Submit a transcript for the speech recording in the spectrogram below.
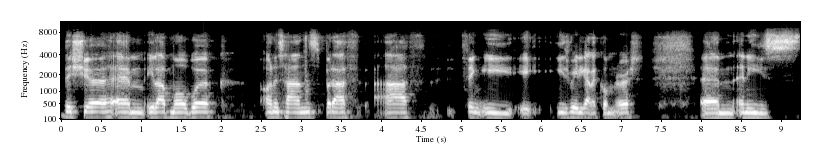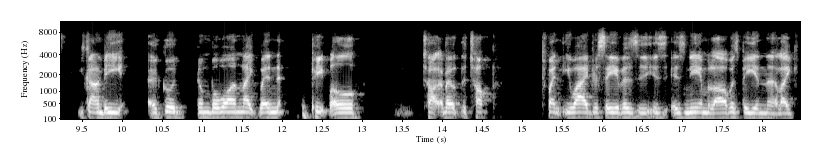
this year. Um, he'll have more work on his hands, but I, th- I th- think he, he, he's really going to come to it, um, and he's he's going to be a good number one. Like when people talk about the top twenty wide receivers, his his name will always be in the like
